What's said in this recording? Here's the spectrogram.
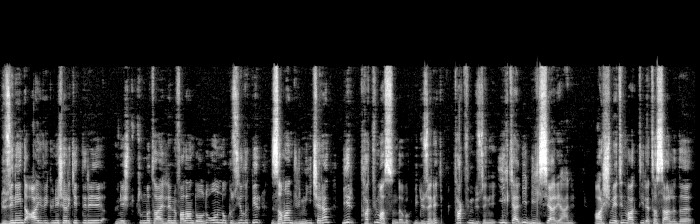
Düzeneyinde ay ve güneş hareketleri, güneş tutulma tarihlerini falan da oldu. 19 yıllık bir zaman dilimini içeren bir takvim aslında bu. Bir düzenek. Takvim düzeneği. İlkel bir bilgisayar yani. Arşimet'in vaktiyle tasarladığı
